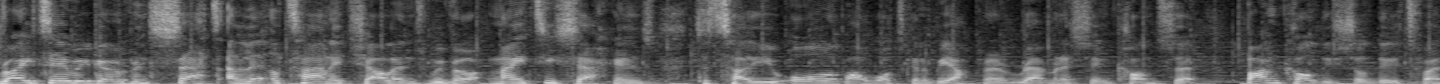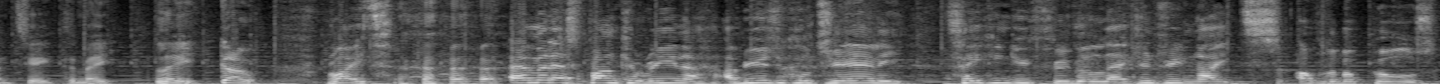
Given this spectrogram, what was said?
Right, here we go. We've been set a little tiny challenge. We've got 90 seconds to tell you all about what's going to be happening at Reminisce in Concert, Bank Holiday Sunday, the 28th of May. Lee, go. Right, M&S Bank Arena, a musical journey taking you through the legendary nights of Liverpool's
